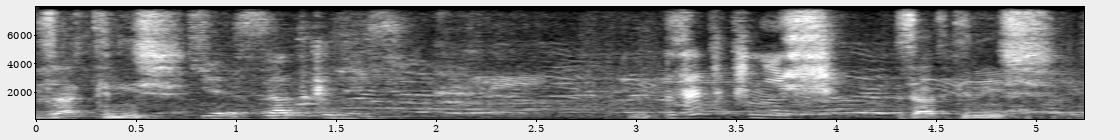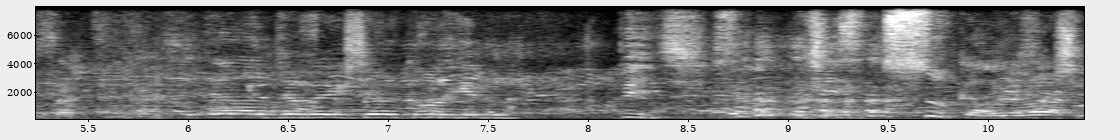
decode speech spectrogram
Заткнись. Заткнись. Заткнись. Заткнись. Заткнись. Сука, ваша.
